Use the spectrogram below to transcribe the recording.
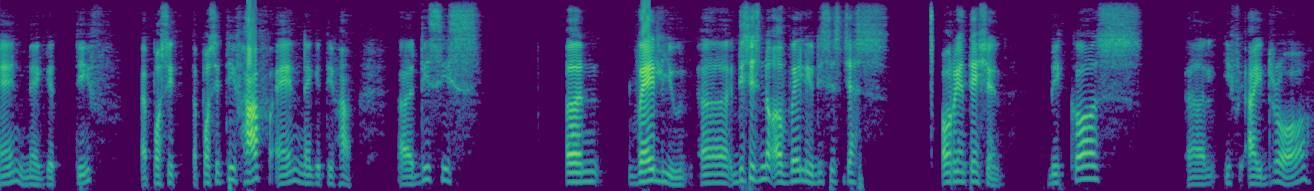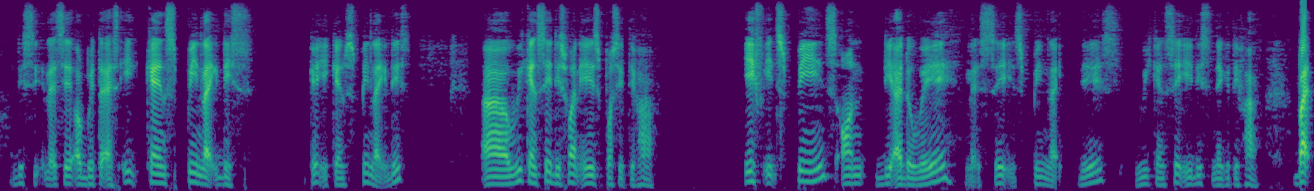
and negative a, posit a positive half and negative half. Uh, this is a value uh, this is not a value this is just orientation. Because uh, if I draw this let's say orbital s it can spin like this. Okay it can spin like this. Uh, we can say this one is positive half if it spins on the other way let's say it spins like this we can say it is negative half. But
